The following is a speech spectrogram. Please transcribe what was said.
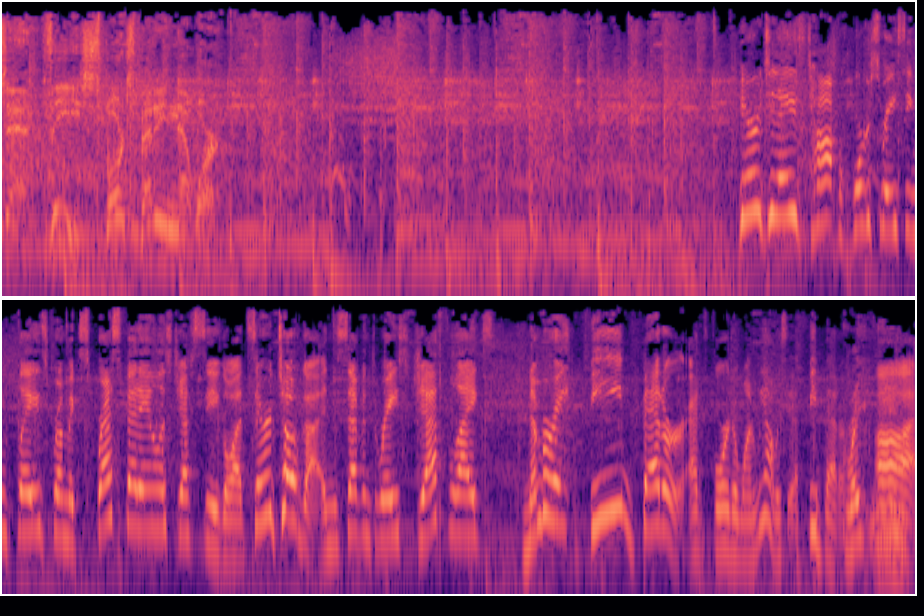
On VSIN, the Sports Betting Network. Here are today's top horse racing plays from XpressBet analyst Jeff Siegel. At Saratoga in the seventh race, Jeff likes number eight, Be Better at four to one. We always say that, Be Better. Great name. Uh,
